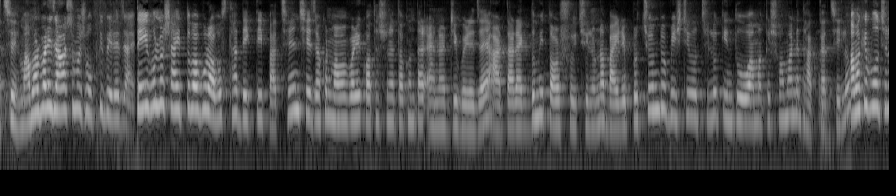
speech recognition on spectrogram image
আছে। মামার বাড়ি যাওয়ার সময় শক্তি বেড়ে যায়। এই হলো সাহিত্যবাবুর অবস্থা দেখতেই পাচ্ছেন। সে যখন মামার বাড়ির কথা শুনে তখন তার এনার্জি বেড়ে যায়। আর তার একদমই তর্স হয়েছিল না। বাইরে প্রচণ্ড বৃষ্টি হচ্ছিল কিন্তু ও আমাকে সমানে ধাক্কাচ্ছিল। আমাকে বলছিল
